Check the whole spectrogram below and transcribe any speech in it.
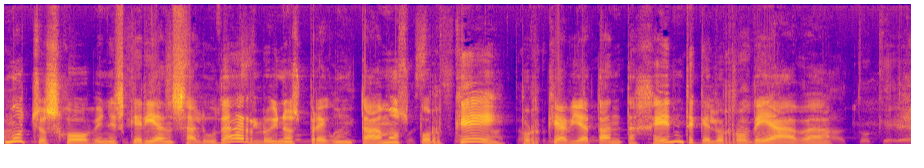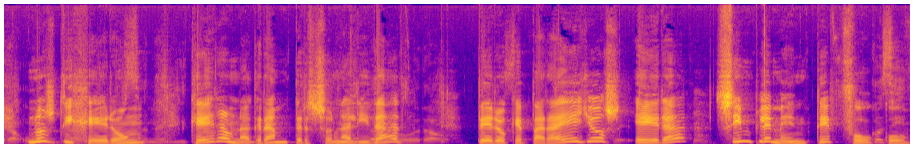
Muchos jóvenes querían saludarlo y nos preguntamos por qué, por qué había tanta gente que lo rodeaba. Nos dijeron que era una gran personalidad, pero que para ellos era simplemente foco.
